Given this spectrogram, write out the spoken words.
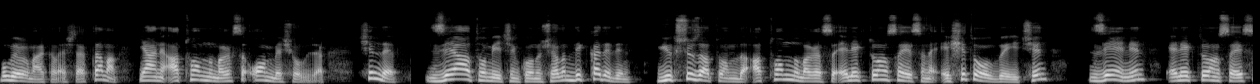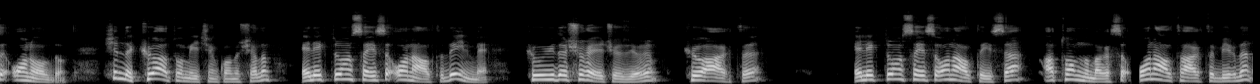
buluyorum arkadaşlar. Tamam. Yani atom numarası 15 olacak. Şimdi Z atomu için konuşalım. Dikkat edin. Yüksüz atomda atom numarası elektron sayısına eşit olduğu için Z'nin elektron sayısı 10 oldu. Şimdi Q atomu için konuşalım. Elektron sayısı 16 değil mi? Q'yu da şuraya çözüyorum. Q artı. Elektron sayısı 16 ise atom numarası 16 artı 1'den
